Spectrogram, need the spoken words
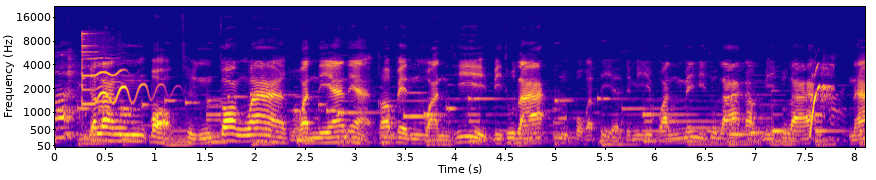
มากกำลังบอกถึงกล้องว่าวันนี้เนี่ยก็เป็นวันที่มีธุระคือปกติอาจจะมีวันไม่มีธุระกับมีธุระนะ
